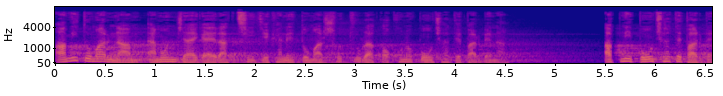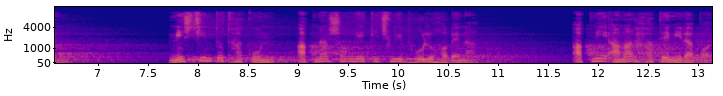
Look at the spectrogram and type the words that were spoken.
আমি তোমার নাম এমন জায়গায় রাখছি যেখানে তোমার শত্রুরা কখনো পৌঁছাতে পারবে না। আপনি পৌঁছাতে পারবেন। নিশ্চিন্ত থাকুন, আপনার সঙ্গে কিছুই ভুল হবে না। আপনি আমার হাতে নিরাপদ।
